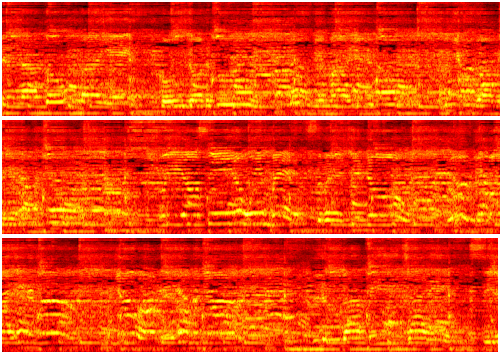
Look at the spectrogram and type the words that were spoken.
မျက်နှာကုန်းမရဲ့ကုန်းတော်တကူမြို့မြန်မာရဲ့ကုန်းမြို့ပါမေနာချူရွှေအောင်စင်ဝင်းမဲ့စပယ်ချစ်တော်မြို့မြန်မာရဲ့ကုန်းမြို့ပါမေနာချူလူကပြီးကြရဲ့စီရ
